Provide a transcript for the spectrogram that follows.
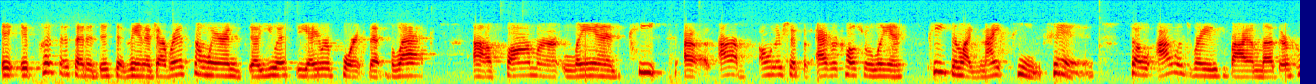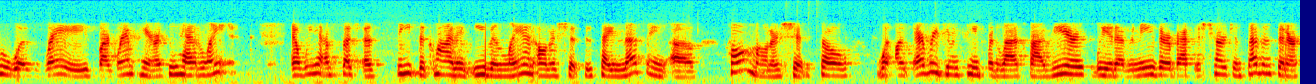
it, it puts us at a disadvantage. I read somewhere in a USDA report that black uh, farmer land peaked, uh, our ownership of agricultural land peaked in like 1910. So I was raised by a mother who was raised by grandparents who had land. And we have such a steep decline in even land ownership to say nothing of home ownership. So on every Juneteenth for the last five years, we at Ebenezer Baptist Church and Southern Center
